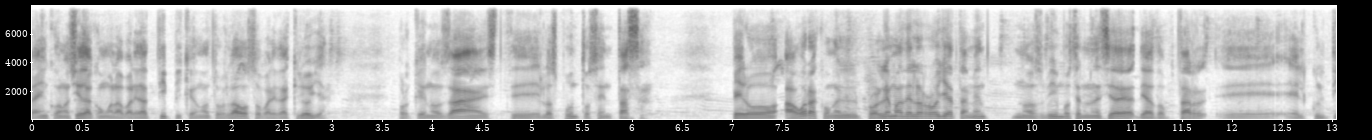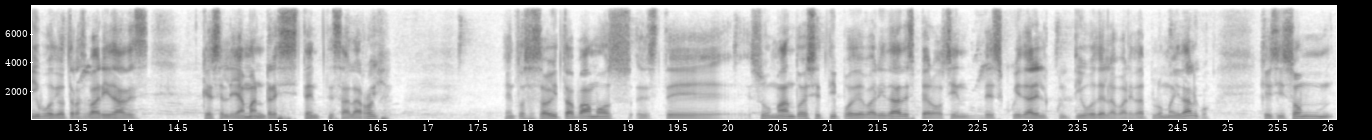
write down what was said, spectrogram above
también conocida como la variedad típica en otros lados o variedad criolla, porque nos da este, los puntos en taza. Pero ahora con el problema de la roya también nos vimos en la necesidad de, adoptar eh, el cultivo de otras variedades que se le llaman resistentes a la roya. Entonces ahorita vamos este, sumando ese tipo de variedades, pero sin descuidar el cultivo de la variedad pluma hidalgo, que si son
